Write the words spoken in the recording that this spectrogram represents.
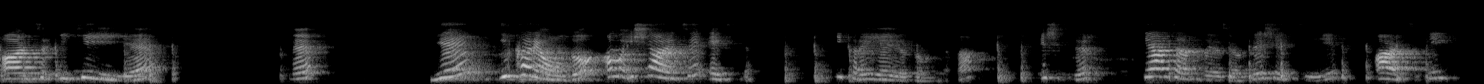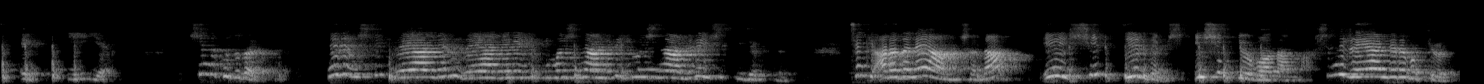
artı 2i'ye ve y i kare oldu ama işareti eksi. i kare y yazalım ya da eşittir. Diğer tarafı da yazıyorum. 5 eksi i artı x eksi i y. Şimdi kuzularım. Ne demiştik? Reelleri reellere, imajinerleri imajinerlere eşitleyeceksiniz. Çünkü arada ne yazmış adam? Eşittir demiş. Eşit diyor bu adamlar. Şimdi reellere bakıyorum.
